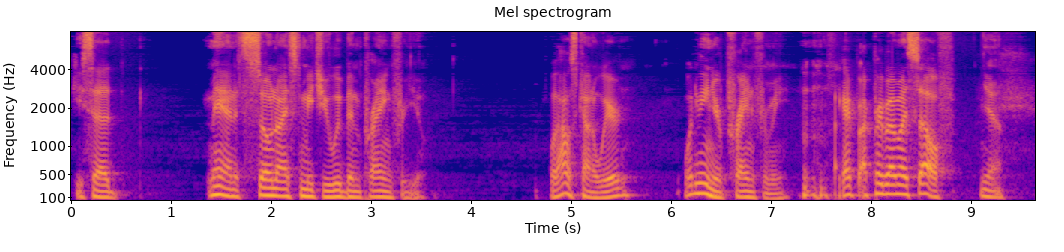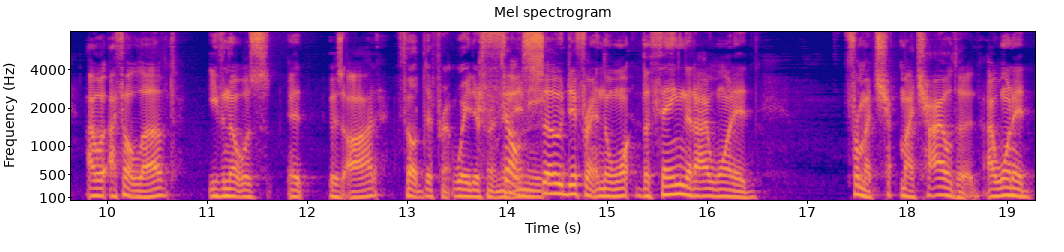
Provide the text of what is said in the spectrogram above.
He said, "Man, it's so nice to meet you. We've been praying for you." Well, that was kind of weird. What do you mean you're praying for me? like I, I pray by myself. Yeah. I, w- I felt loved, even though it was it, it was odd. Felt different, way different felt than any. so different. And the one, the thing that I wanted from a ch- my childhood, I wanted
